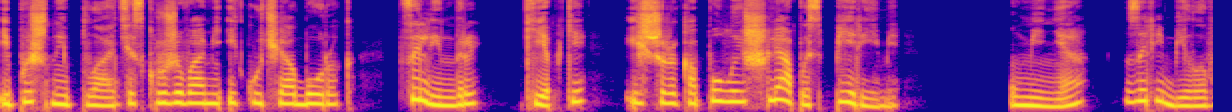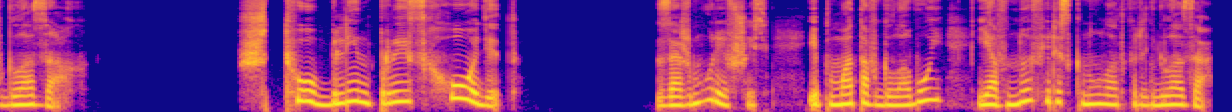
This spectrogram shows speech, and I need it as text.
и пышные платья с кружевами и кучей оборок, цилиндры, кепки и широкополые шляпы с перьями. У меня заребило в глазах. Что, блин, происходит? Зажмурившись и помотав головой, я вновь рискнула открыть глаза.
